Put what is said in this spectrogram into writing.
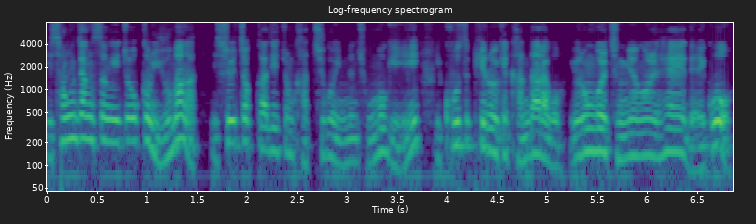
이 성장성이 조금 유망한 이 실적까지 좀 갖추고 있는 종목이 이 코스피로 이렇게 간다라고 이런 걸 증명을 해내고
